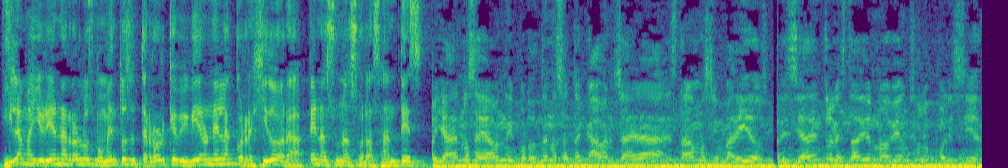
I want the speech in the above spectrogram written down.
y la mayoría narró los momentos de terror que vivieron en la corregidora apenas unas horas antes. Ya no sabíamos ni por dónde nos atacaban, o sea, era, estábamos invadidos. Policía dentro del estadio no había un solo policía.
